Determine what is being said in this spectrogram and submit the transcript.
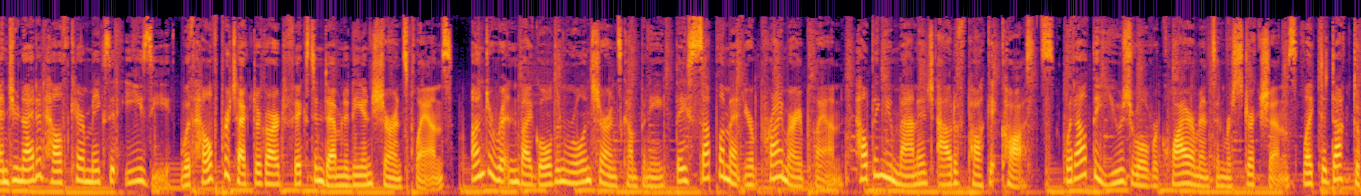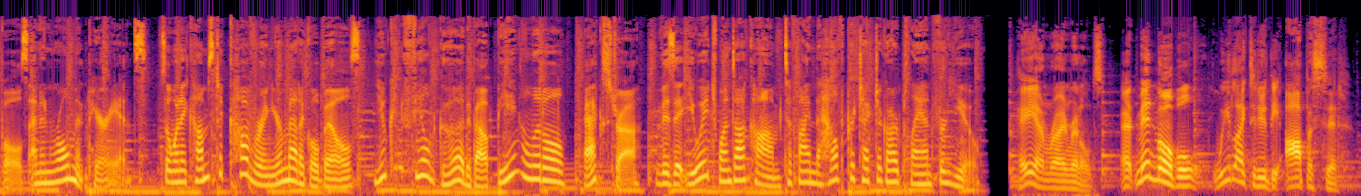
And United Healthcare makes it easy with Health Protector Guard fixed indemnity insurance plans. Underwritten by Golden Rule Insurance Company, they supplement your primary plan, helping you manage out of pocket costs without the usual requirements and restrictions like deductibles and enrollment periods. So when it comes to covering your medical bills, you can feel good about being a little extra. Visit uh1.com to find the Health Protector Guard plan for you. Hey, I'm Ryan Reynolds. At Mint Mobile, we like to do the opposite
